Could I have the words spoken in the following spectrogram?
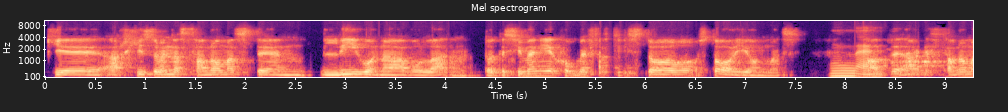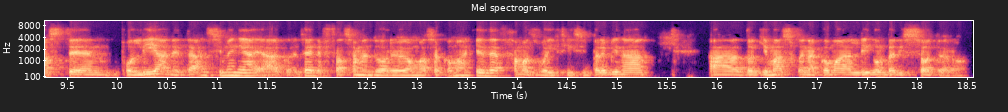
και αρχίζουμε να αισθανόμαστε λίγο άβολα, τότε σημαίνει έχουμε φτάσει στο, στο όριο μας. Ναι. Αν, αισθανόμαστε πολύ άνετα, σημαίνει δεν φτάσαμε το όριο μας ακόμα και δεν θα μας βοηθήσει. Πρέπει να α, δοκιμάσουμε ακόμα λίγο περισσότερο.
